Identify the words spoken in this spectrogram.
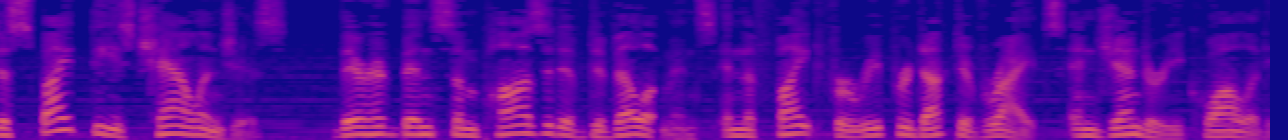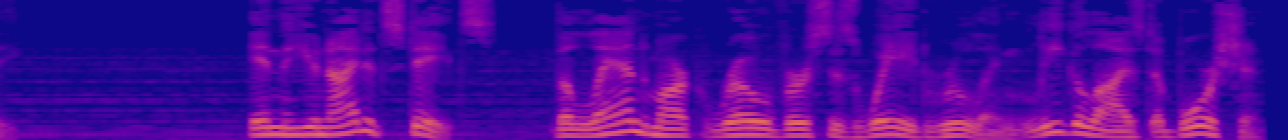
Despite these challenges, there have been some positive developments in the fight for reproductive rights and gender equality. In the United States, the landmark Roe v. Wade ruling legalized abortion,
